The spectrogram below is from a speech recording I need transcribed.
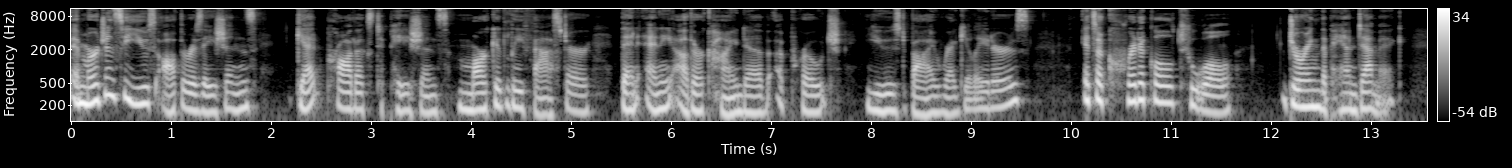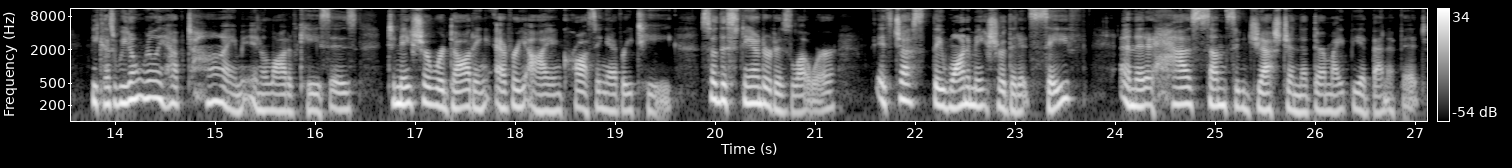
Emergency use authorizations get products to patients markedly faster than any other kind of approach used by regulators. It's a critical tool during the pandemic because we don't really have time in a lot of cases to make sure we're dotting every I and crossing every T. So the standard is lower. It's just they want to make sure that it's safe and that it has some suggestion that there might be a benefit.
